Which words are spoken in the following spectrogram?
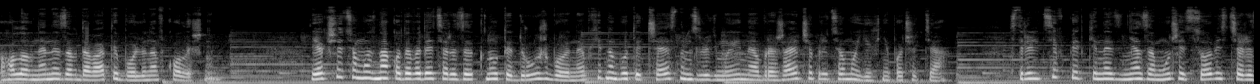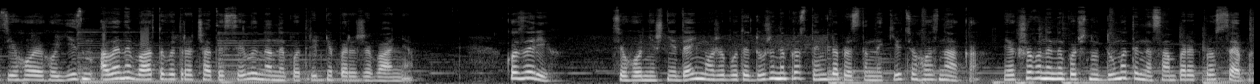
Головне не завдавати болю навколишнім. Якщо цьому знаку доведеться ризикнути дружбою, необхідно бути чесним з людьми, не ображаючи при цьому їхні почуття. Стрільців під кінець дня замучить совість через його егоїзм, але не варто витрачати сили на непотрібні переживання. Козиріг. Сьогоднішній день може бути дуже непростим для представників цього знака, якщо вони не почнуть думати насамперед про себе.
